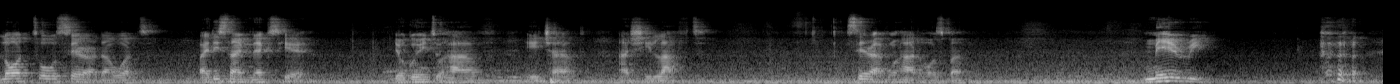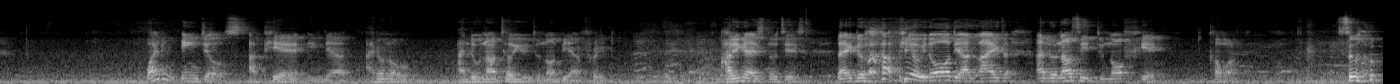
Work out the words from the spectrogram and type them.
Lord told Sarah that what? By this time next year, you're going to have a child. And she laughed. Sarah haven't had husband. Mary. Why do angels appear in their, I don't know, and they will now tell you, do not be afraid? Have you guys noticed? Like they'll appear with all their light and they'll now say, do not fear. Come on. So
